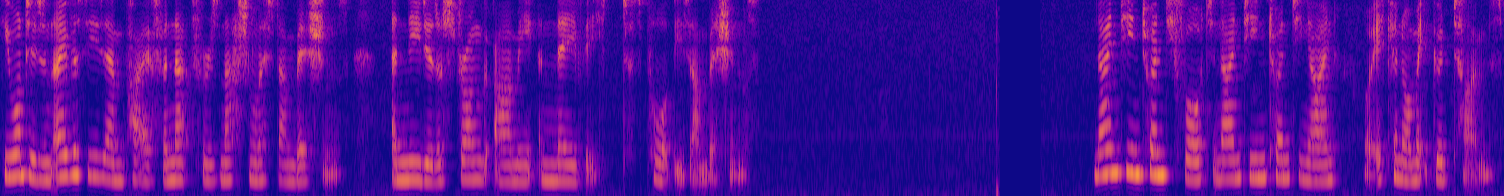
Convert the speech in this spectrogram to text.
He wanted an overseas empire for, for his nationalist ambitions and needed a strong army and navy to support these ambitions. 1924 to 1929 were economic good times.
